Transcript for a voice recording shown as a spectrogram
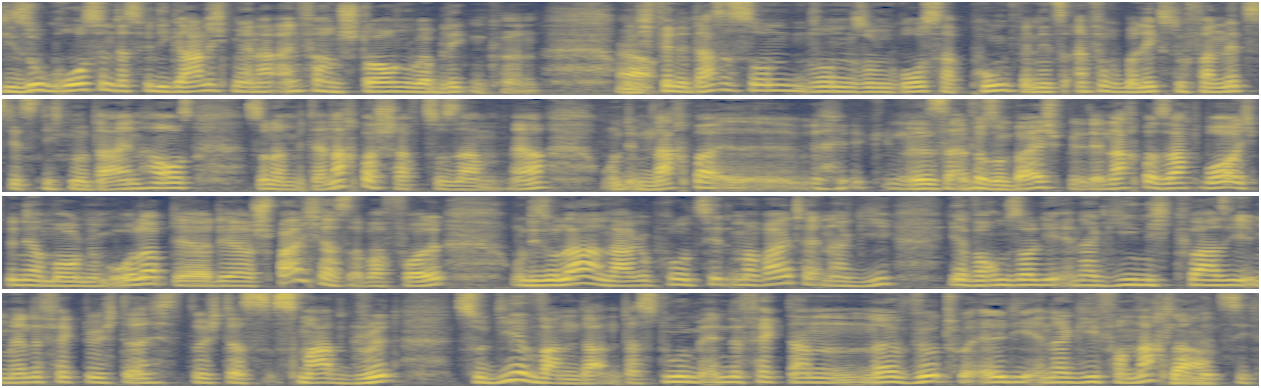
die so groß sind, dass wir die gar nicht mehr in einer einfachen Steuerung überblicken können. Und ja. ich finde, das ist so ein, so, ein, so ein großer Punkt, wenn du jetzt einfach überlegst, du vernetzt jetzt nicht nur dein Haus, sondern mit der Nachbarschaft zusammen. Ja? Und im Nachbar, äh, das ist einfach so ein Beispiel, der Nachbar sagt, boah, ich bin ja morgen im Urlaub, der, der Speicher ist aber voll und die Solaranlage produziert immer weiter Energie. Ja, warum soll die Energie nicht quasi im Endeffekt durch das, durch das Smart Grid zu dir wandern, dass du im Endeffekt dann ne, virtuell die Energie vom Nachbarn mitziehst.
